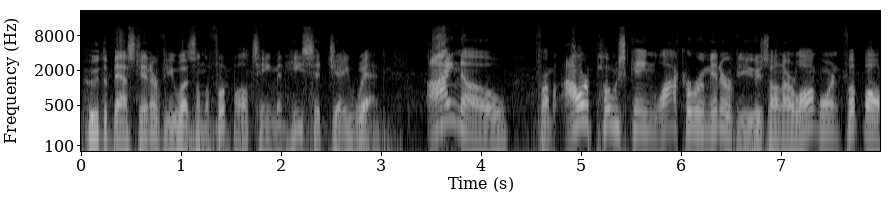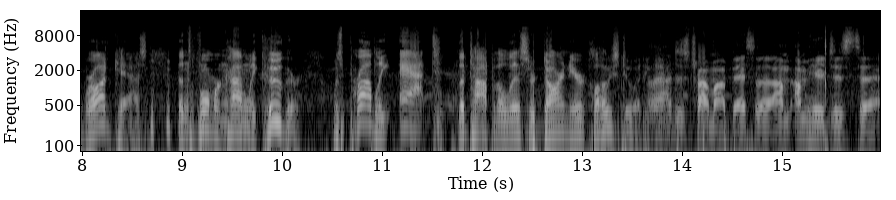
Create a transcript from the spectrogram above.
who the best interview was on the football team, and he said Jay Witt. I know from our post game locker room interviews on our Longhorn football broadcast that the former Connally Cougar was probably at the top of the list or darn near close to it. Again. I just try my best. Uh, I'm, I'm here just to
